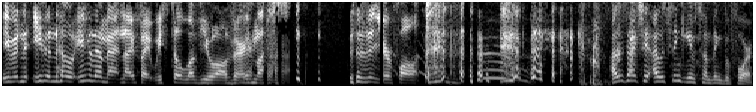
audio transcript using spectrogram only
even even though even though Matt and I fight, we still love you all very much. this isn't your fault. I was actually I was thinking of something before.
